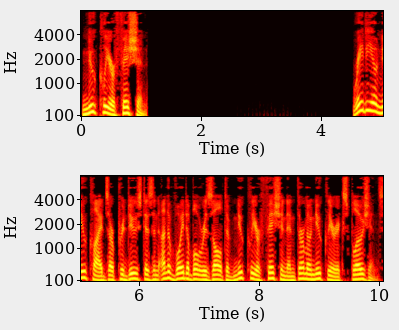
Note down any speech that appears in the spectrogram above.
Nuclear fission Radionuclides are produced as an unavoidable result of nuclear fission and thermonuclear explosions.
